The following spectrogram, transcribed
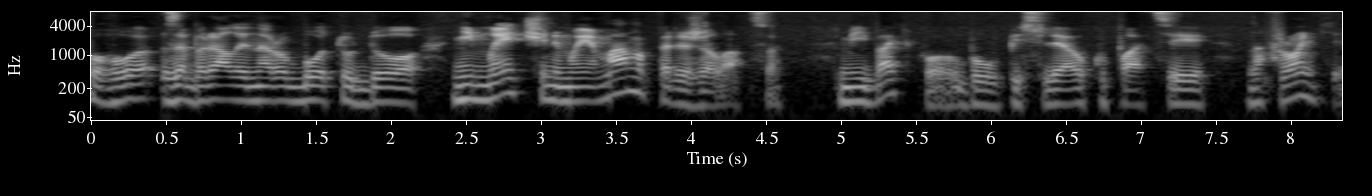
кого забирали на роботу до Німеччини. Моя мама пережила це. Мій батько був після окупації на фронті.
